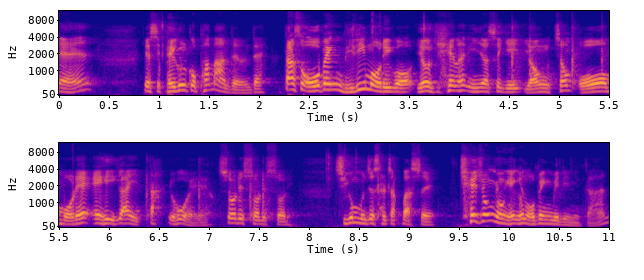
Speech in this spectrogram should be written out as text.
예. 그래서 100을 곱하면 안 되는데 따라서 500밀리몰이고 여기에는 이 녀석이 0.5몰의 A가 있다. 요거예요. sorry sorry sorry. 지금 문제 살짝 봤어요. 최종 용액은 500ml니까.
